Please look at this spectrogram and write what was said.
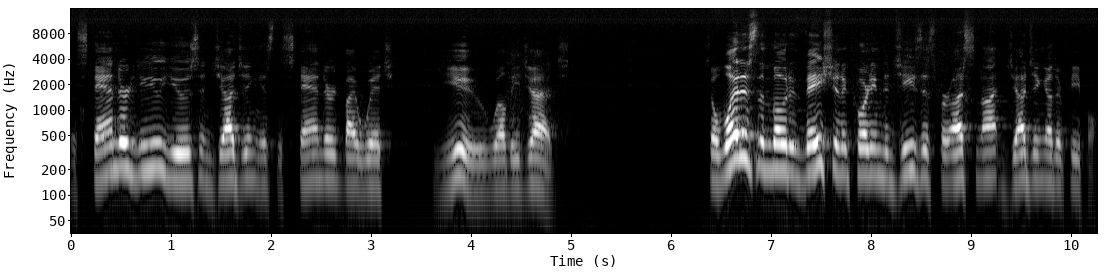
The standard you use in judging is the standard by which you will be judged. So, what is the motivation, according to Jesus, for us not judging other people?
